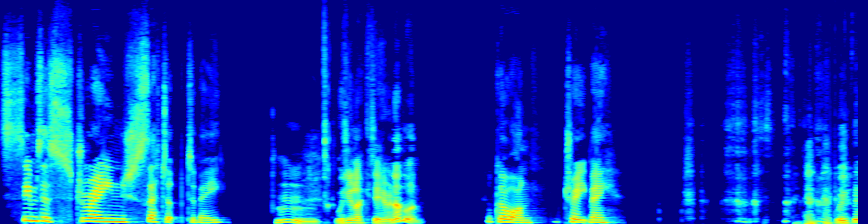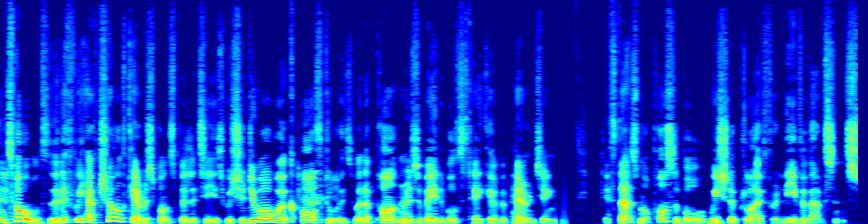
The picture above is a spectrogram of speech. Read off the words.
Seems a strange setup to me. Hmm. Would you like to hear another one? Go on, treat me. We've been told that if we have childcare responsibilities, we should do our work afterwards when a partner is available to take over parenting. If that's not possible, we should apply for a leave of absence.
